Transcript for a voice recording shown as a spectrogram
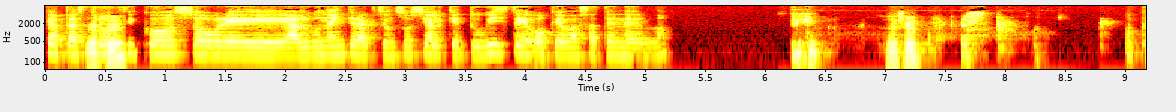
catastrófico sobre alguna interacción social que tuviste o que vas a tener, ¿no? Sí. Ok.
